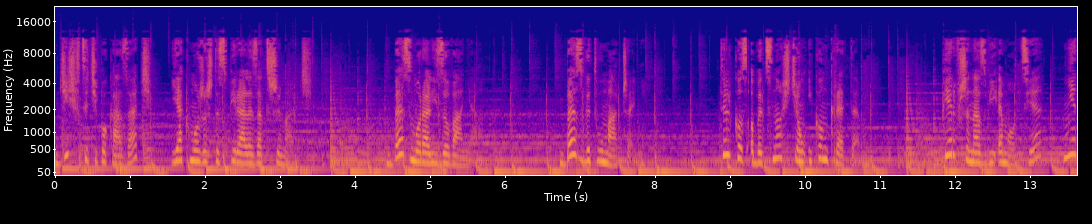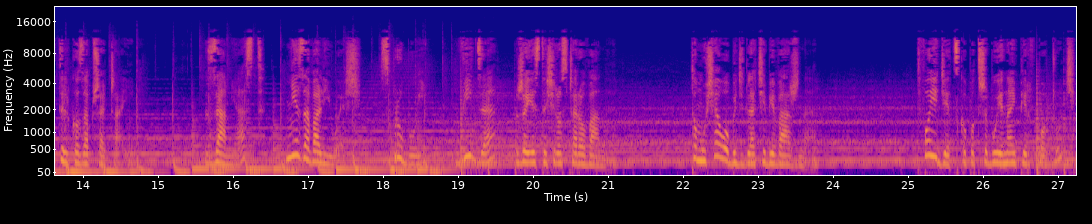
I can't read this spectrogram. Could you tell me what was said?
Dziś chcę Ci pokazać, jak możesz tę spiralę zatrzymać. Bez moralizowania, bez wytłumaczeń, tylko z obecnością i konkretem. Pierwsze nazwij emocje, nie tylko zaprzeczaj. Zamiast nie zawaliłeś, spróbuj. Widzę, że jesteś rozczarowany. To musiało być dla ciebie ważne. Twoje dziecko potrzebuje najpierw poczuć,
